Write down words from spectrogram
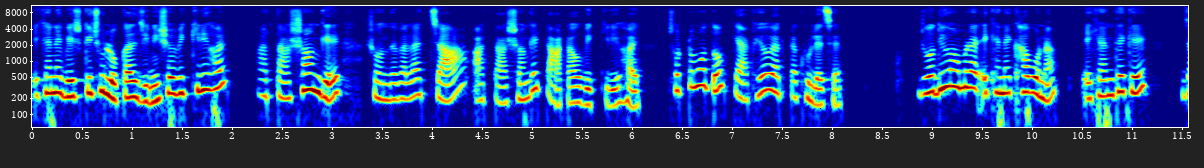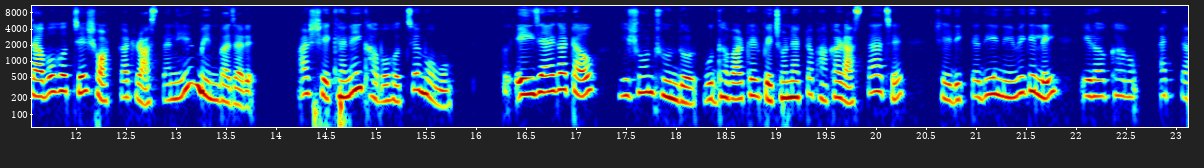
এখানে বেশ কিছু লোকাল জিনিসও বিক্রি হয়। আর তার সঙ্গে সন্ধেবেলা চা আর তার সঙ্গে টাটাও বিক্রি হয়। ছোট্ট মতো ক্যাফেও একটা খুলেছে। যদিও আমরা এখানে খাব না, এখান থেকে যাব হচ্ছে শর্টকাট রাস্তা নিয়ে মেন বাজারে আর সেখানেই খাব হচ্ছে মোমো। তো এই জায়গাটাও ভীষণ সুন্দর। বুদ্ধা পার্কের পেছনে একটা ফাঁকা রাস্তা আছে, সেই দিকটা দিয়ে নেমে গেলেই এরকম একটা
